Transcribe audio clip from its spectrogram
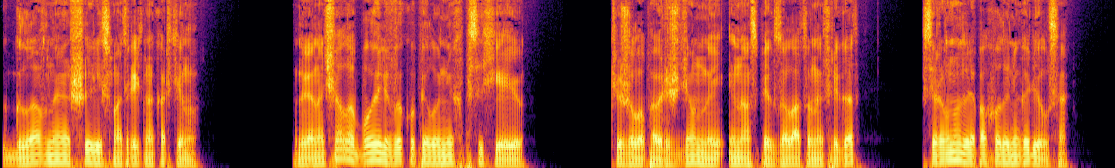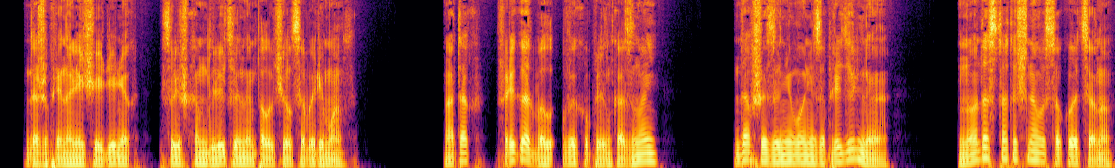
Главное, шире смотреть на картину. Для начала Бойль выкупил у них психею. Тяжело поврежденный и наспех залатанный фрегат все равно для похода не годился. Даже при наличии денег слишком длительным получился бы ремонт. А так, фрегат был выкуплен казной, давший за него не запредельную, но достаточно высокую цену.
